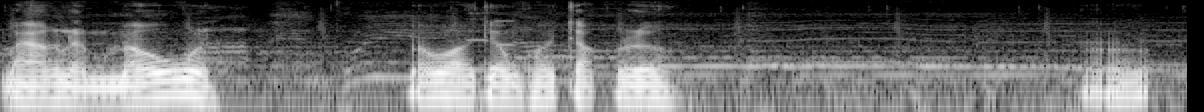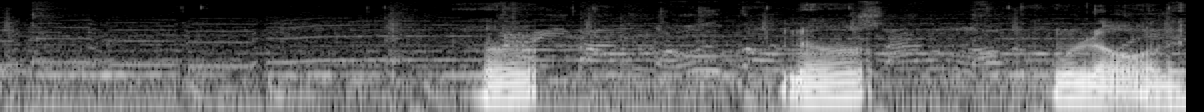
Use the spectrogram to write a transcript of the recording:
ba cái nền máu này máu vào trong khỏi chặt rương, đó. Đó. Đó. Muốn lộ này.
